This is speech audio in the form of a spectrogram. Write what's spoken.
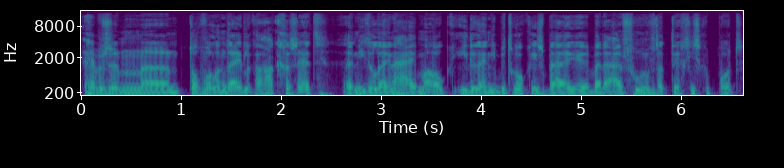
hebben ze hem uh, toch wel een redelijke hak gezet. En niet alleen hij, maar ook iedereen die betrokken is bij, uh, bij de uitvoering van dat technisch rapport.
